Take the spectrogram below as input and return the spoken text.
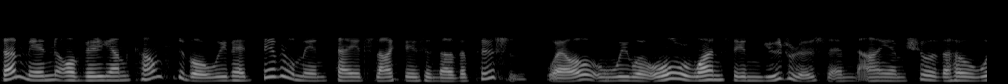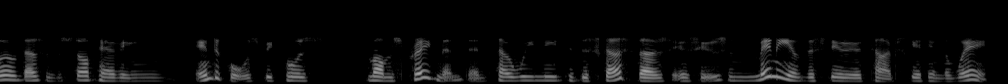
Some men are very uncomfortable. We've had several men say it's like there's another person. Well, we were all once in uterus, and I am sure the whole world doesn't stop having intercourse because mom's pregnant, and so we need to discuss those issues, and many of the stereotypes get in the way.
